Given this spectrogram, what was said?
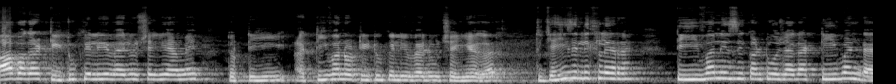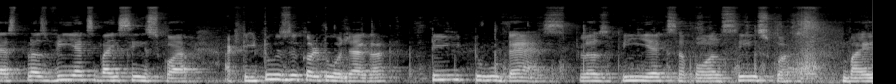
अब अगर टी टू के लिए वैल्यू चाहिए हमें तो टी वन और टी टू के लिए वैल्यू चाहिए अगर तो यही से लिख ले रहे हैं। T one is equal to हो जाएगा T one dash plus V X by C square और T two is equal to हो जाएगा T two dash plus V X upon C square by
